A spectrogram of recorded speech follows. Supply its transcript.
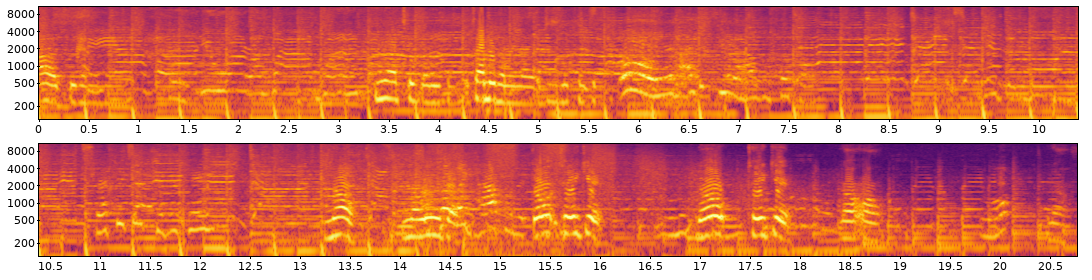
Oh, it's becoming. Do not take anything. It's not becoming night. It just looks like it. Oh, I can see your house so. Should I take that sugar cane? No. No, Got it. like. Don't take it. No, take it. No, oh, Well, no. uh,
